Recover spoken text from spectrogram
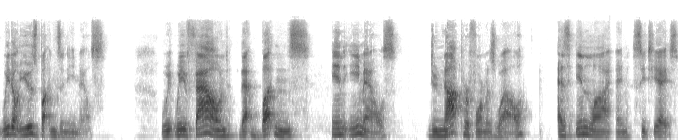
we don't use buttons in emails. We, we've found that buttons in emails do not perform as well as inline CTAs.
